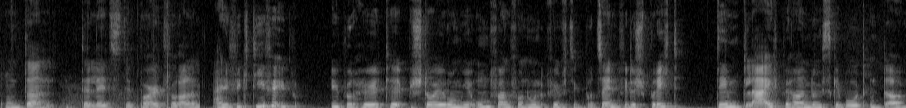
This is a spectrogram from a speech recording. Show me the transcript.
und dann der letzte Part vor allem. Eine fiktive überhöhte Besteuerung im Umfang von 150 Prozent widerspricht dem Gleichbehandlungsgebot und, da,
